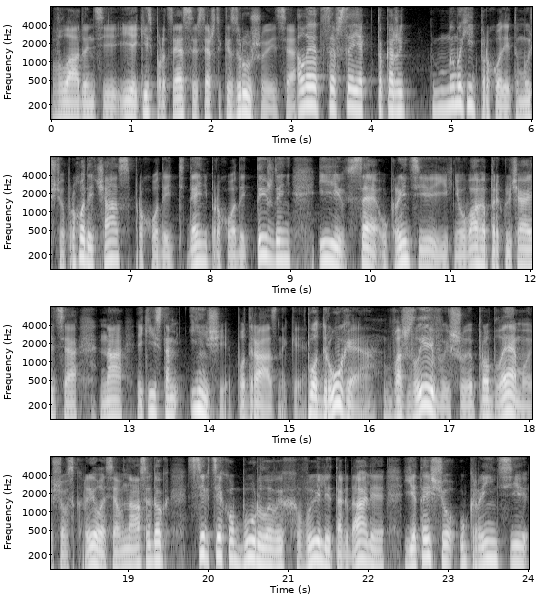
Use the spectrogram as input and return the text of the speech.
владонці, і якісь процеси все ж таки зрушуються. Але це все, як то кажуть. Мимохідь проходить, тому що проходить час, проходить день, проходить тиждень, і все, українці, їхня увага переключається на якісь там інші подразники. По-друге, важливішою проблемою, що вскрилася внаслідок всіх цих обурливих хвиль і так далі, є те, що українці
